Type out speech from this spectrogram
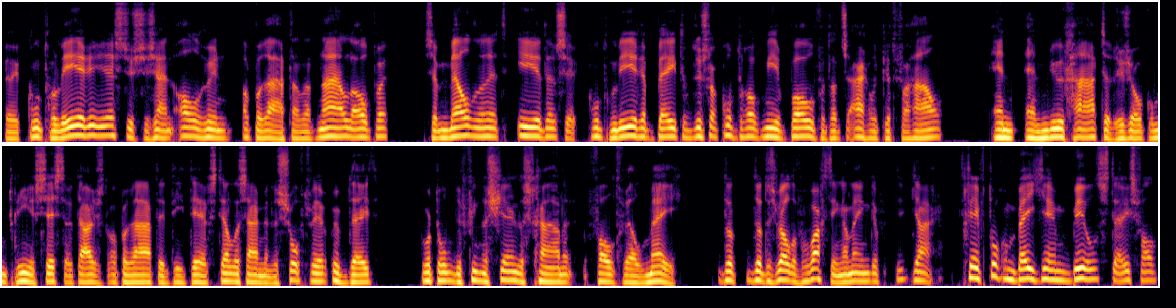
uh, controleren is. Dus ze zijn al hun apparaten aan het nalopen. Ze melden het eerder, ze controleren beter. Dus dan komt er ook meer boven. Dat is eigenlijk het verhaal. En, en nu gaat het dus ook om 63.000 apparaten die te herstellen zijn met een software-update. Kortom, de financiële schade valt wel mee. Dat, dat is wel de verwachting. Alleen, de, ja, het geeft toch een beetje een beeld steeds van...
